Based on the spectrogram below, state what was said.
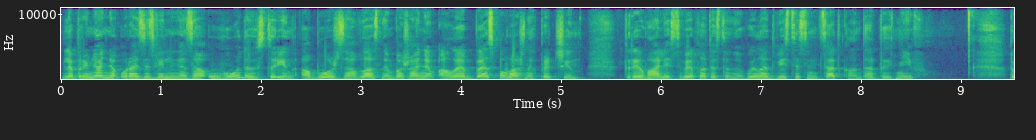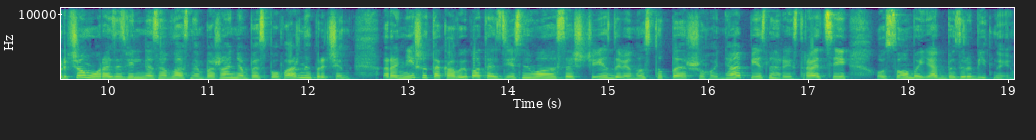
Для порівняння у разі звільнення за угодою сторін або ж за власним бажанням, але без поважних причин, тривалість виплати становила 270 календарних днів. Причому у разі звільнення за власним бажанням без поважних причин раніше така виплата здійснювалася ще із 91-го дня після реєстрації особи як безробітної.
